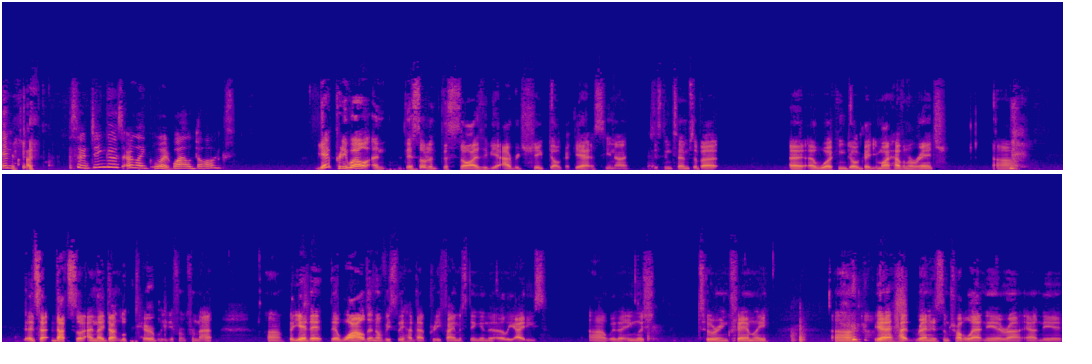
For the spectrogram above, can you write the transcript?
and uh, so dingoes are like what wild dogs? Yeah, pretty well. And they're sort of the size of your average sheepdog, I guess. You know, just in terms of a a, a working dog that you might have on a ranch. Uh, it's a, that's sort and they don't look terribly different from that. Uh, but yeah, they're they're wild, and obviously had that pretty famous thing in the early '80s uh, with an English touring family. Uh, yeah, had ran into some trouble out near uh, out near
